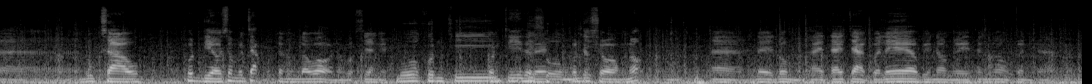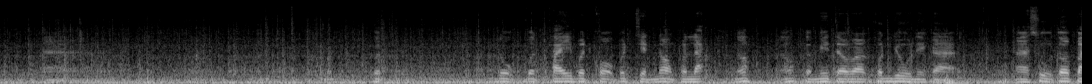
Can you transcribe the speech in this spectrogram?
อ่าลูกสาวคนเดียวสมจักรจังเราเว่านะบ่เสียงไงบัวคนที่คนที่เท่าไหร่สองคนที่สองเนาะอ่าได้ล่มหายตายจากไปแล้วพี่น้องเอ้ยทั้งน้องเพิ่นก็อ่าเบิดโรคเบิดภัยเบิดเคราะห์เบิดเจ็นน้องเพิ่นละเนาะเอาก็มีแต่ว่าคนอยู่นี่ก็อ่าสู้ต่อไป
